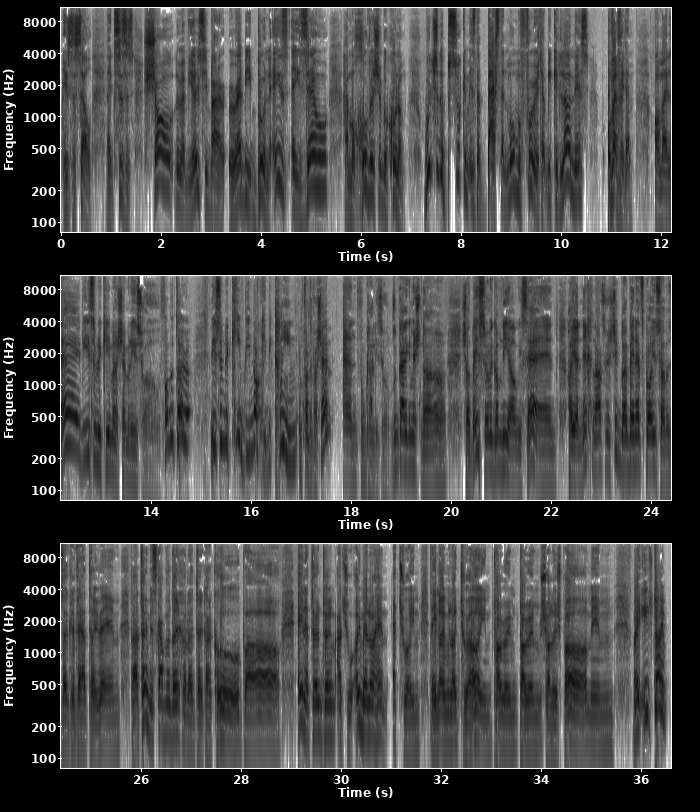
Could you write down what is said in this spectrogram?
he used to sell like scissors. Shol the Rabbi Yossi bar Rabbi Bun is a zehu hamochuvish. Which of the psukim is the best and more mufurish that we could learn this of every them? From the Torah, be knocky, be clean in front of Hashem and from Klal Yisrael. Zog Dalige Mishnah, Shal Beis Rabbi Gamliel, we said, Haya Nichnas v'shigla ben etzboi so v'zoik lefnei ha-toirim, v'ha-toirim iskam v'doicha lo toik ha-kupa. Ein ha-toirim toirim atshu oim Elohem etroim, ve'inoim lo troim, torim, torim, shalosh pomim. Right, each time,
